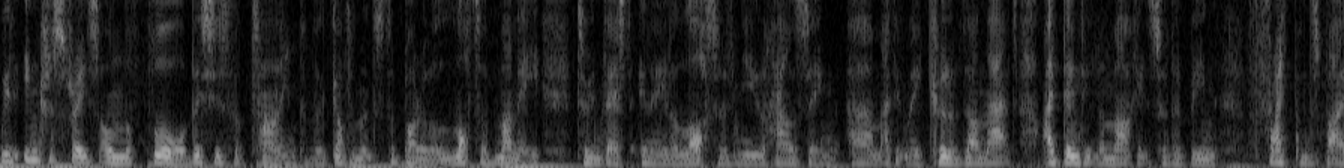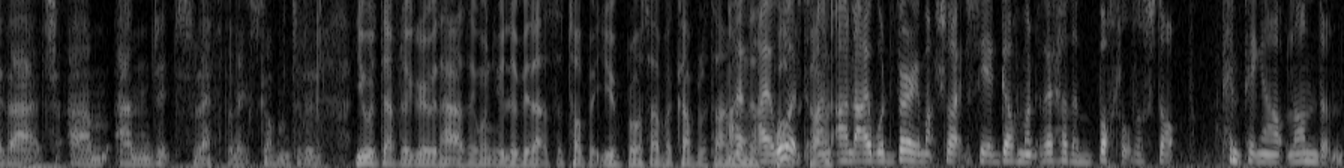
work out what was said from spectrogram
with interest rates on the floor, this is the time for the governments to borrow a lot of money to invest in a lot of new housing. Um, I think they could have done that. I don't think the markets would have been frightened by that, um, and it's left the next government to do. You would definitely agree with housing, wouldn't you, Libby? That's a topic you've brought up a couple of times I, in this I podcast. would, and, and I would very much like to see a government who had the bottle to stop pimping out London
